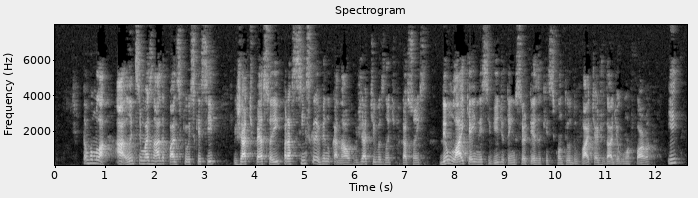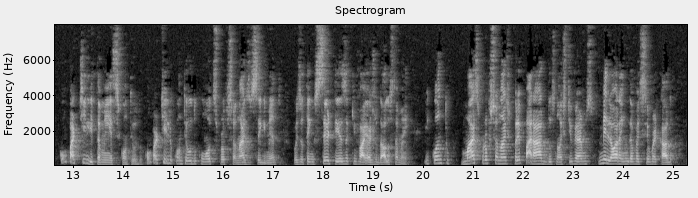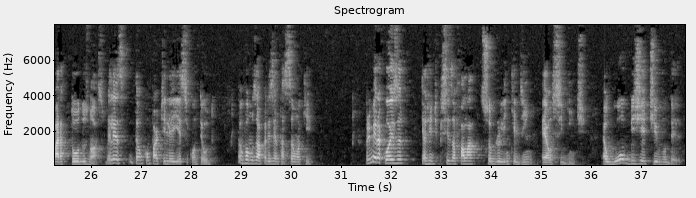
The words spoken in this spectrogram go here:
Então vamos lá. Ah, antes de mais nada, quase que eu esqueci, já te peço aí para se inscrever no canal, já ativa as notificações, dê um like aí nesse vídeo, tenho certeza que esse conteúdo vai te ajudar de alguma forma e compartilhe também esse conteúdo. Compartilhe o conteúdo com outros profissionais do segmento, pois eu tenho certeza que vai ajudá-los também. E quanto mais profissionais preparados nós tivermos, melhor ainda vai ser o mercado para todos nós. Beleza? Então compartilhe aí esse conteúdo. Então vamos à apresentação aqui. Primeira coisa que a gente precisa falar sobre o LinkedIn é o seguinte: é o objetivo dele.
